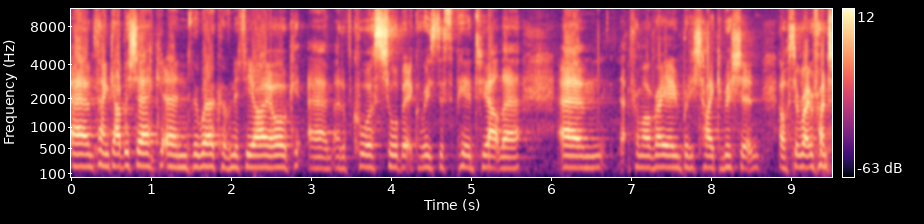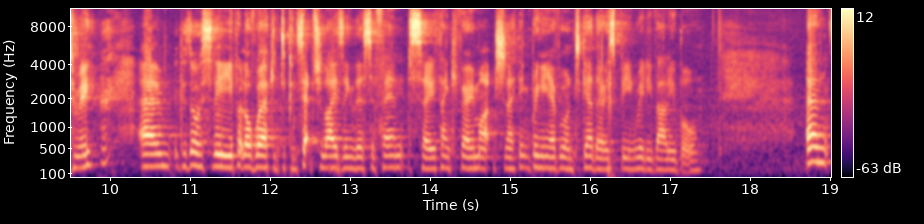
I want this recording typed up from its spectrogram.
um, thank Abhishek and the work of Niti Aayog, um, and of course Shobik, who's disappeared to out there, um, from our very own British High Commission, also right in front of me, um, because obviously you put a lot of work into conceptualising this event, so thank you very much, and I think bringing everyone together has been really valuable. Um,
